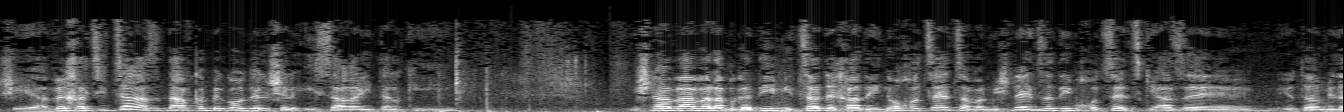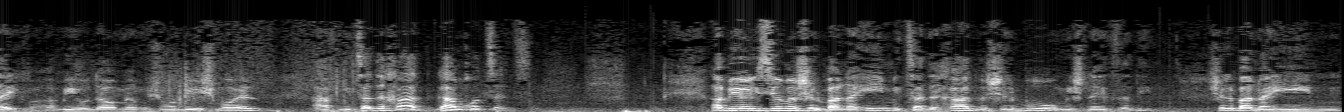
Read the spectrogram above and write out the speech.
שיהווה חציצה זה דווקא בגודל של איסר האיטלקי. משנה ו' על הבגדים מצד אחד אינו חוצץ, אבל משני צדדים חוצץ, כי אז זה יותר מדי כבר. רבי יהודה אומר משום רבי ישמעאל, אף מצד אחד, גם חוצץ. רבי יוסי אומר של בנאים מצד אחד ושל בור משני צדדים. של בנאים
